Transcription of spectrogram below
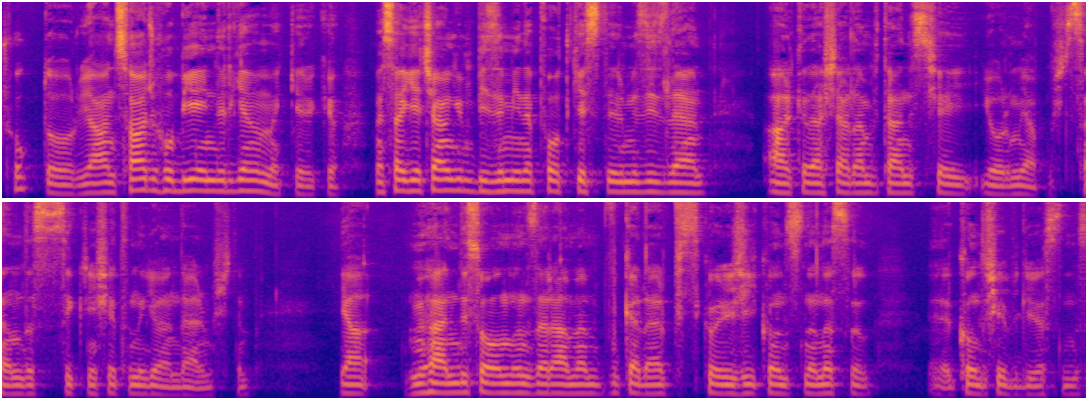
Çok doğru. Yani sadece hobiye indirgememek gerekiyor. Mesela geçen gün bizim yine podcastlerimizi izleyen arkadaşlardan bir tanesi şey yorum yapmıştı. Sana da screenshot'ını göndermiştim. Ya mühendis olmanıza rağmen bu kadar psikoloji konusunda nasıl e, konuşabiliyorsunuz?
